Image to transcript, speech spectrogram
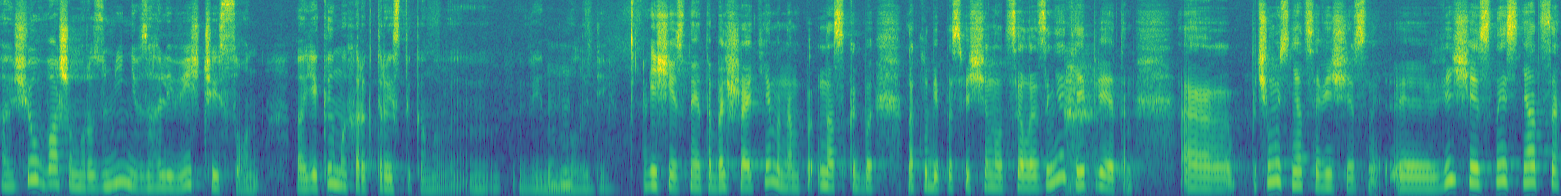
А Що в вашому розумінні взагалі віщий сон? Е, Якими характеристиками ви, е, він володіє? Вещи сны – это большая тема, нам, нас как бы на клубе посвящено целое занятие, и при этом э, почему снятся вещи сны? Э, вещи сны снятся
